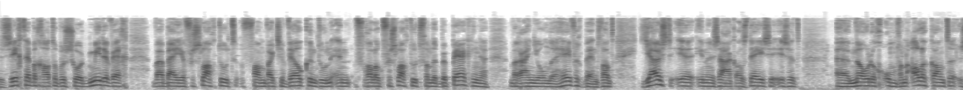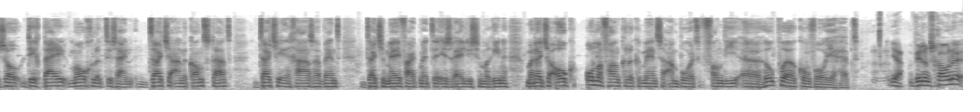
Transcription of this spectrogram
zicht hebben gehad op een soort middenweg... waarbij je verslag doet van wat je wel kunt doen... en vooral ook verslag doet van de beperkingen waaraan je onderhevig bent. Want juist in een zaak als deze is het nodig om van alle kanten... zo dichtbij mogelijk te zijn. Dat je aan de kant staat, dat je in Gaza bent... dat je meevaart met de Israëlische marine... maar dat je ook onafhankelijke mensen aan boord van die uh, hulpconvooien hebt. Ja, Willem Schone,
